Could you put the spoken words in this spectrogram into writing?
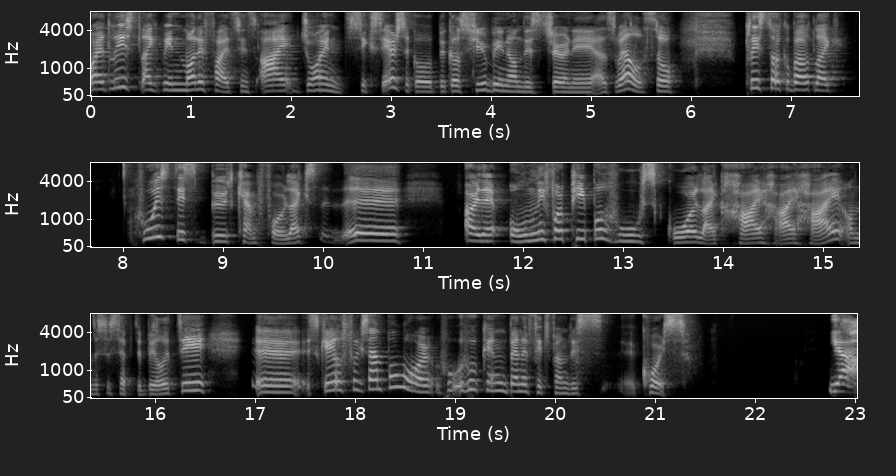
or at least like been modified since I joined six years ago, because you've been on this journey as well. So, please talk about like who is this boot camp for? Like, uh, are they only for people who score like high, high, high on the susceptibility uh, scale, for example, or who, who can benefit from this uh, course? Yeah,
